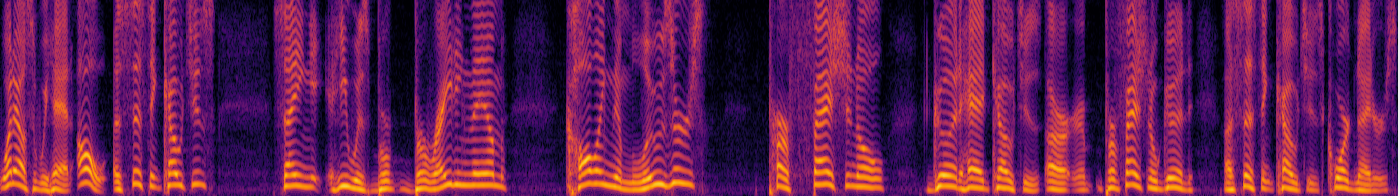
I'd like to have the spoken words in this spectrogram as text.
what else have we had? Oh, assistant coaches saying he was ber- berating them, calling them losers. Professional, good head coaches or uh, professional, good assistant coaches, coordinators.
